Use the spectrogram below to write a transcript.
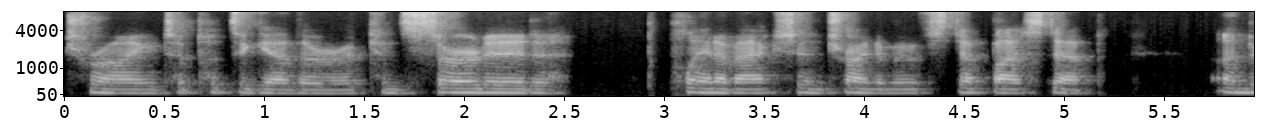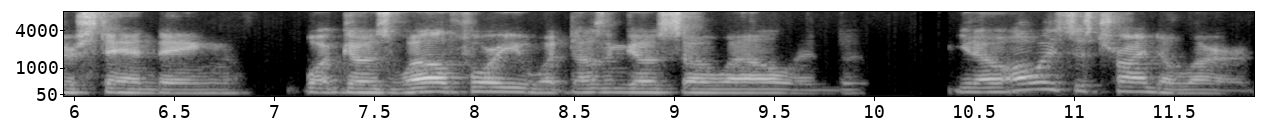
trying to put together a concerted plan of action, trying to move step by step, understanding what goes well for you, what doesn't go so well, and you know, always just trying to learn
